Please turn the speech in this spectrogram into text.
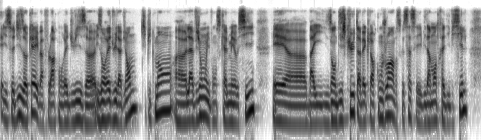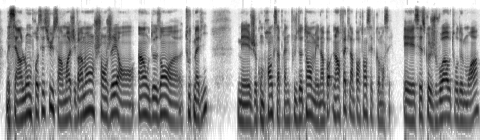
et ils se disent, ok, il va falloir qu'on réduise. Euh, ils ont réduit la viande, typiquement. Euh, l'avion, ils vont se calmer aussi. Et euh, bah, ils en discutent avec leur conjoint parce que ça c'est évidemment très difficile. Mais c'est un long processus. Hein. Moi, j'ai vraiment changé en un ou deux ans toute ma vie. Mais je comprends que ça prenne plus de temps. Mais là, en fait, l'important c'est de commencer. Et c'est ce que je vois autour de moi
